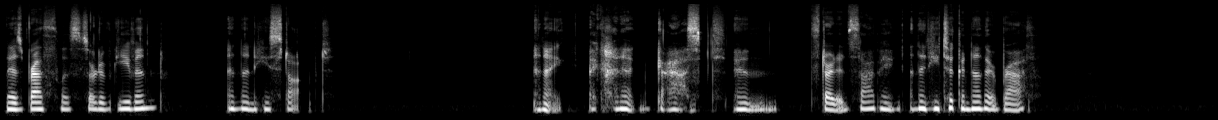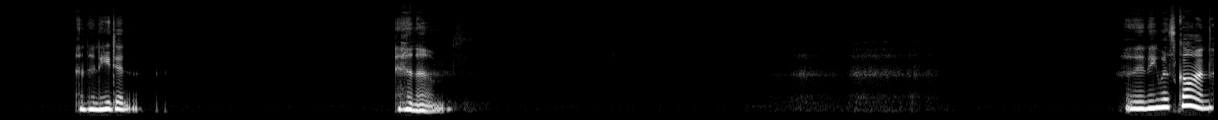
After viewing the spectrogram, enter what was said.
his breath was sort of even, and then he stopped, and I I kind of gasped and started sobbing, and then he took another breath and then he didn't. And um and then he was gone.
